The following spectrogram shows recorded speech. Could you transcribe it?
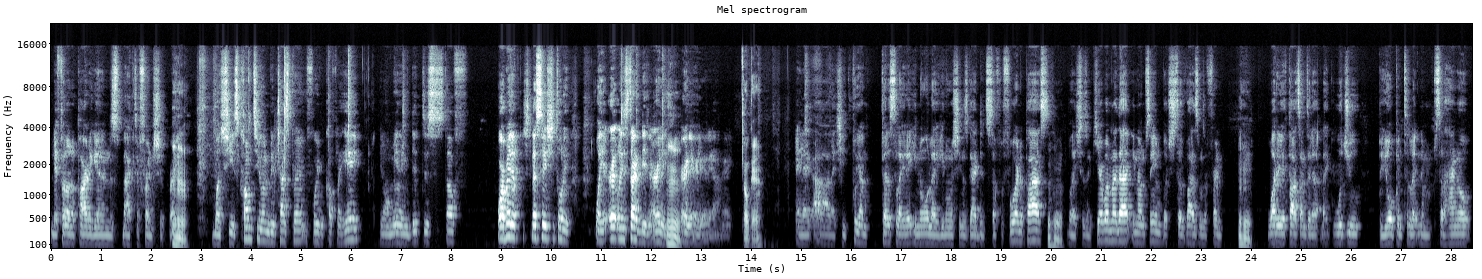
they fell out apart again and it's back to friendship, right? mhm, But she's come to you and been transparent before you cuff like, hey, you know, me and him did this stuff, or made it. Let's say she told you when you when you started dating early, Mhm. early, early, early on, right? okay and like ah like she put you on pedestal like, like you know like you know she and this guy did stuff before in the past Mhm. but she doesn't care about him like that you know what i'm saying but she still vibes him as a friend Mhm. what are your thoughts onto that like would you be open to letting them still hang out.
